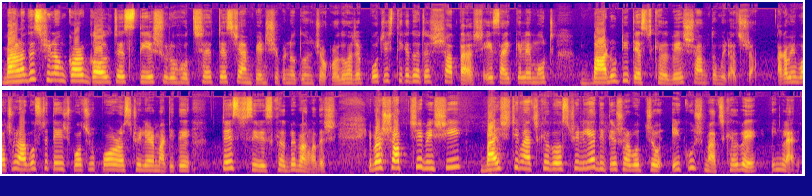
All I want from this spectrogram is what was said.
বাংলাদেশ শ্রীলঙ্কার গল টেস্ট দিয়ে শুরু হচ্ছে টেস্ট চ্যাম্পিয়নশিপের নতুন চক্র। দু হাজার পঁচিশ থেকে দু হাজার সাতাশ এই সাইকেলে মোট বারোটি টেস্ট খেলবে শান্ত মিরাজরা। আগামী বছর আগস্টে তেইশ বছর পর অস্ট্রেলিয়ার মাটিতে টেস্ট সিরিজ খেলবে বাংলাদেশ। এবার সবচেয়ে বেশি বাইশটি ম্যাচ খেলবে অস্ট্রেলিয়া, দ্বিতীয় সর্বোচ্চ একুশ ম্যাচ খেলবে ইংল্যান্ড।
